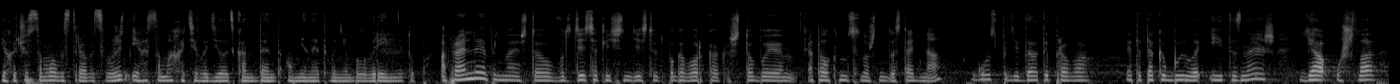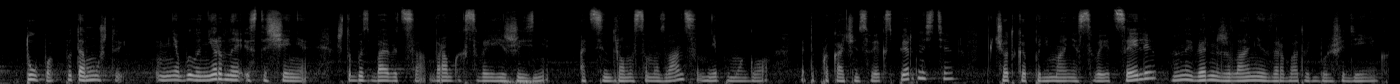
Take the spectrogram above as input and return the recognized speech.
Я хочу самой выстраивать свою жизнь, я сама хотела делать контент, а у меня на этого не было времени тупо. А правильно я понимаю, что вот здесь отлично действует поговорка, чтобы оттолкнуться, нужно достать дна? Господи, да, ты права. Это так и было. И ты знаешь, я ушла тупо, потому что у меня было нервное истощение. Чтобы избавиться в рамках своей жизни от синдрома самозванца, мне помогло. Это прокачивание своей экспертности, четкое понимание своей цели, ну, наверное, желание зарабатывать больше денег.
